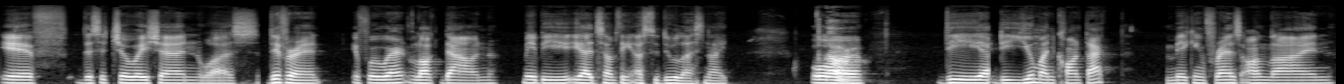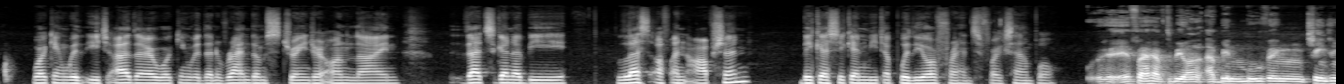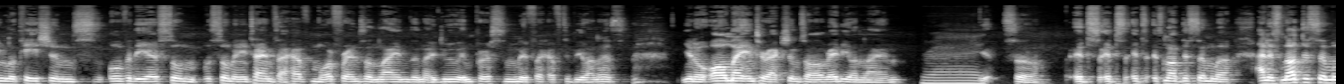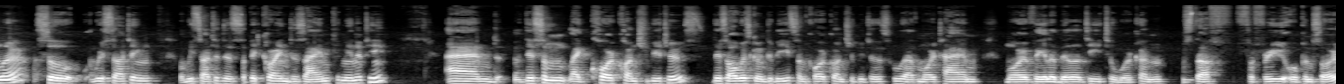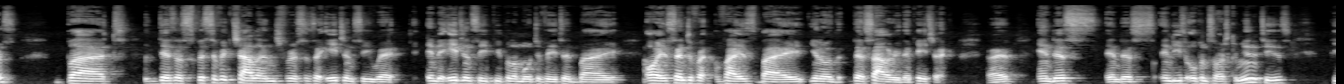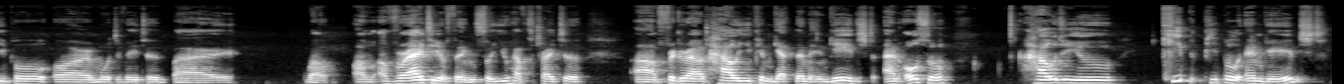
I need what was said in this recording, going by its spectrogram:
if the situation was different, if we weren't locked down, maybe you had something else to do last night. Or Oh, the uh, the human contact, making friends online, working with each other, working with a random stranger online, that's gonna be less of an option because you can meet up with your friends, for example. if I have to be honest, I've been moving, changing locations over the years so so many times. I have more friends online than I do in person. If I have to be honest, you know, all my interactions are already online. Right. Yeah, so it's it's it's it's not dissimilar, and it's not dissimilar. So we're starting. We started this Bitcoin design community, and there's some like core contributors. There's always going to be some core contributors who have more time, more availability to work on stuff for free, open source. But there's a specific challenge versus an agency where in the agency people are motivated by or incentivized by you know their salary, their paycheck, right? In this in this in these open source communities, people are motivated by well a, a variety of things. So you have to try to uh, figure out how you can get them engaged, and also how do you keep people engaged,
